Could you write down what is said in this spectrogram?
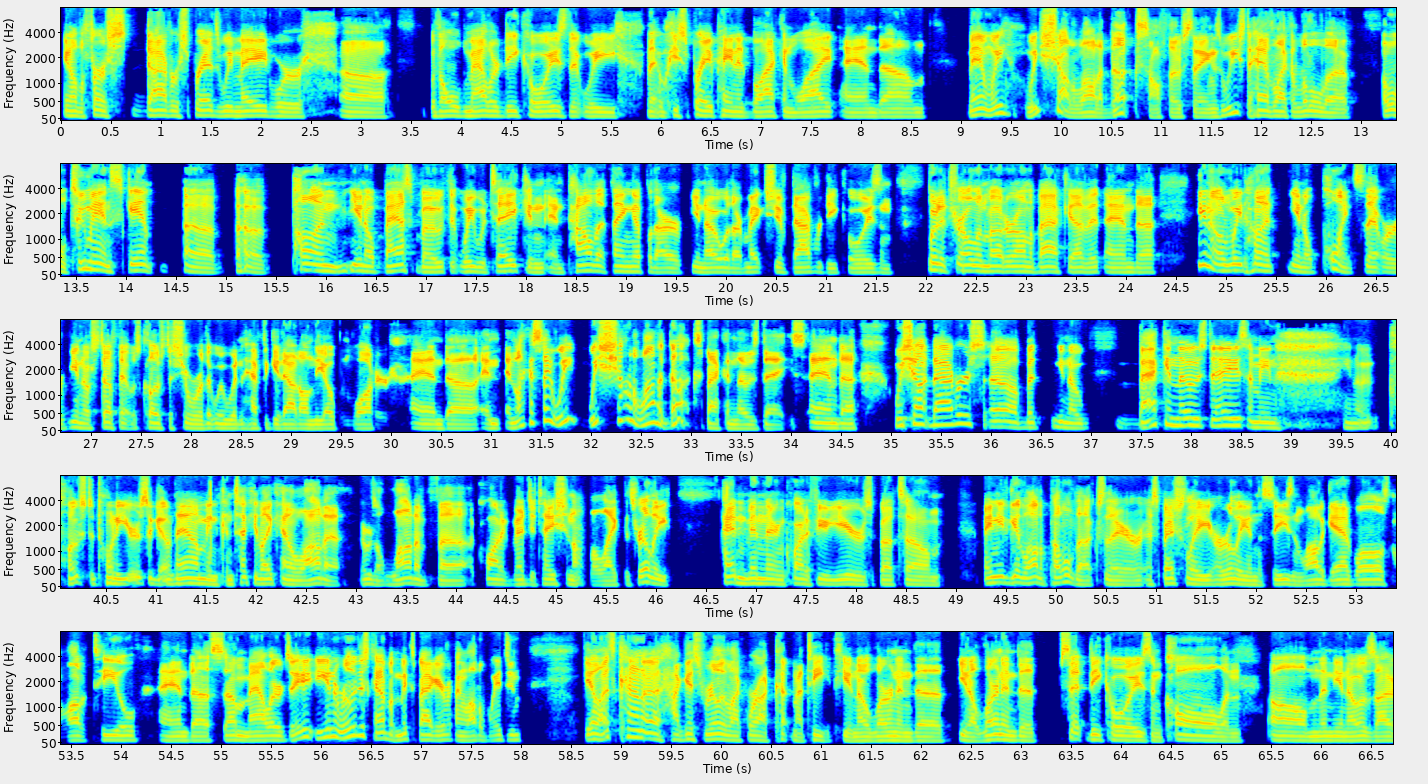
you know, the first diver spreads we made were. Uh, with old mallard decoys that we that we spray painted black and white and um, man, we we shot a lot of ducks off those things. We used to have like a little uh, a little two man scamp uh, uh, pond, you know, bass boat that we would take and and pile that thing up with our you know with our makeshift diver decoys and put a trolling motor on the back of it and uh, you know, and we'd hunt, you know, points that were, you know, stuff that was close to shore that we wouldn't have to get out on the open water. And uh, and and like I say, we we shot a lot of ducks back in those days, and uh, we shot divers. Uh, but you know, back in those days, I mean, you know, close to twenty years ago now. I mean, Kentucky Lake had a lot of there was a lot of uh, aquatic vegetation on the lake that's really hadn't been there in quite a few years, but um, and you'd get a lot of puddle ducks there, especially early in the season. A lot of gadwalls and a lot of teal and uh, some mallards. You know, really just kind of a mixed bag of everything. A lot of wigeon. Yeah, that's kind of, I guess, really like where I cut my teeth. You know, learning to, you know, learning to set decoys and call and um then you know as i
